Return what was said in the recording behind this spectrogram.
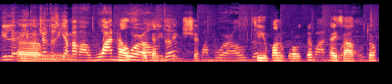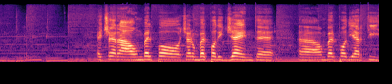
il, il ehm, concerto si chiamava One World. One World. Sì, One World, One esatto. E c'era un bel po', c'era un bel po' di gente, eh, un bel po' di artisti.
